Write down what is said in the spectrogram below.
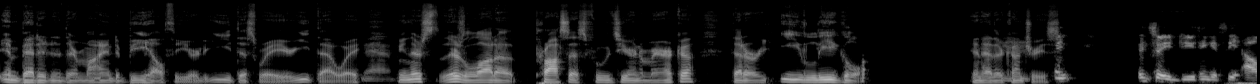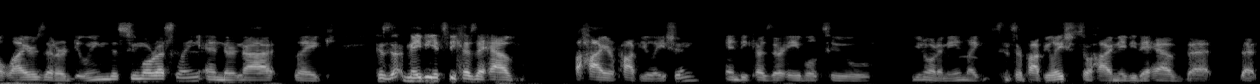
embedded in their mind to be healthy or to eat this way or eat that way. Yeah. I mean, there's there's a lot of processed foods here in America that are illegal in other Mhm. countries. And, and so, do you think it's the outliers that are doing the sumo wrestling, and they're not like because maybe it's because they have a higher population, and because they're able to, you know what I mean? Like since their population's so high, maybe they have that that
